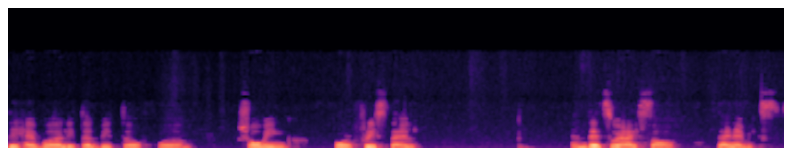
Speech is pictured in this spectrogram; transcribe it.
they have a little bit of um, showing for freestyle, and that's where I saw dynamics.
